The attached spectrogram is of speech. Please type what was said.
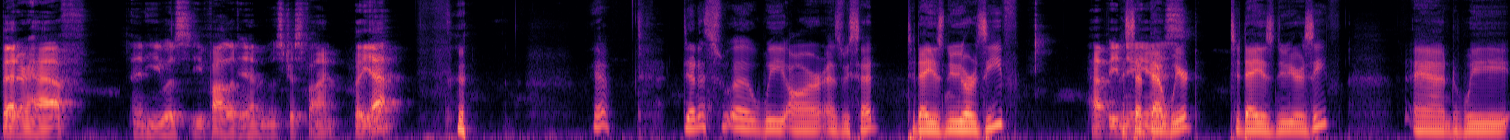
better half, and he was he followed him and was just fine. But yeah, Yeah. Dennis, uh, we are, as we said, today is New Year's Eve. happy New I said Year's. that weird. Today is New Year's Eve. And we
